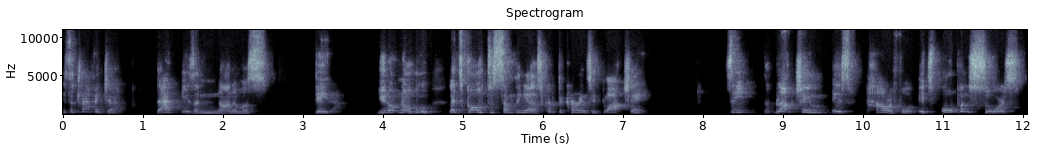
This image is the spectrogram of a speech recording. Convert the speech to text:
it's a traffic jam. That is anonymous data. You don't know who. Let's go to something else, cryptocurrency, blockchain. See, the blockchain is powerful. It's open source.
